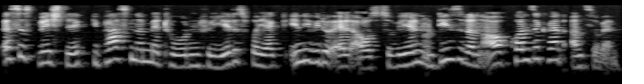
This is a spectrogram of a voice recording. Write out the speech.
Es ist wichtig, die passenden Methoden für jedes Projekt individuell auszuwählen und diese dann auch konsequent anzuwenden.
